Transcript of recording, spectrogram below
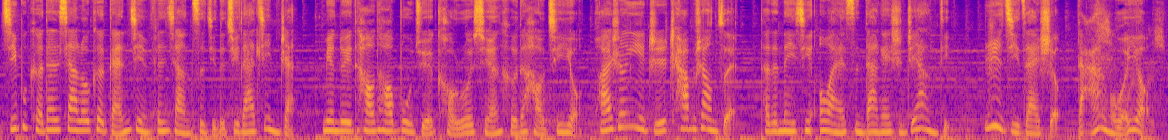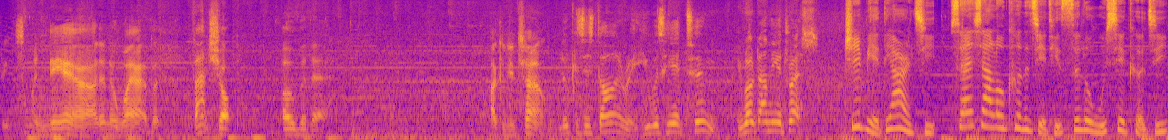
急不可待的夏洛克赶紧分享自己的巨大进展。面对滔滔不绝、口若悬河的好基友，华生一直插不上嘴。他的内心 OS 大概是这样的：日记在手，答案我有。How can you tell? Lucas's diary. He was here too. He wrote down the address. 吃瘪第二季，虽然夏洛克的解题思路无懈可击，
